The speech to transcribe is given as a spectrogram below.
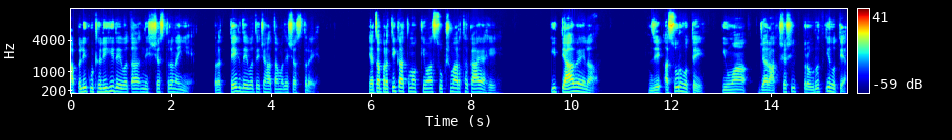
आपली कुठलीही देवता निशस्त्र नाहीये. प्रत्येक देवतेच्या हातामध्ये शस्त्र आहे. याचा प्रतिकात्मक किंवा सूक्ष्म अर्थ काय आहे? की त्यावेळेला जे असुर होते किंवा ज्या राक्षसी प्रवृत्ती होत्या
